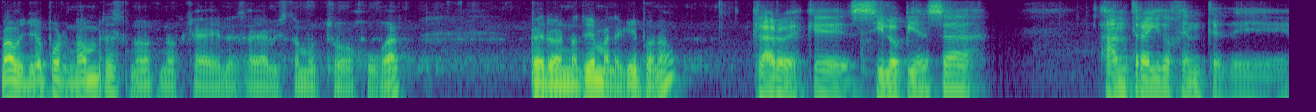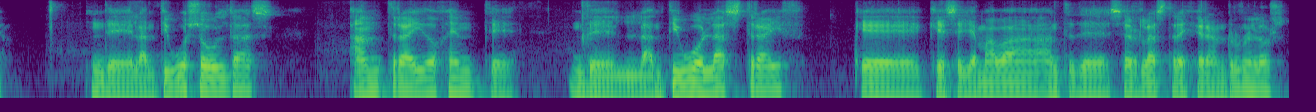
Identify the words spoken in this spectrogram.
Vamos, yo por nombres, no, es que les haya visto mucho jugar, pero no tienen mal equipo, ¿no? Claro, es que si lo piensas, han traído gente de del antiguo Soldas, han traído gente del antiguo Last Drive, que, se llamaba antes de ser Last Drive eran Runelors,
